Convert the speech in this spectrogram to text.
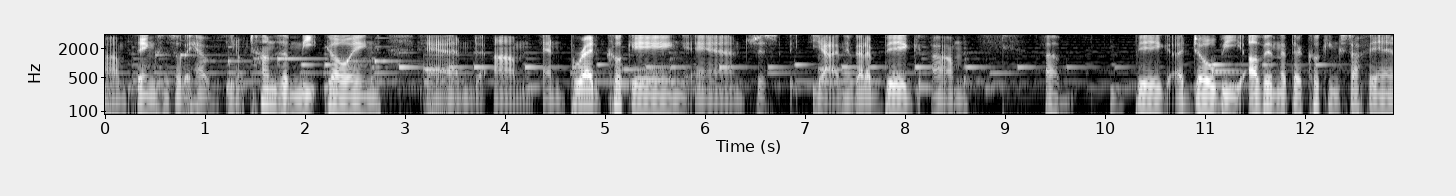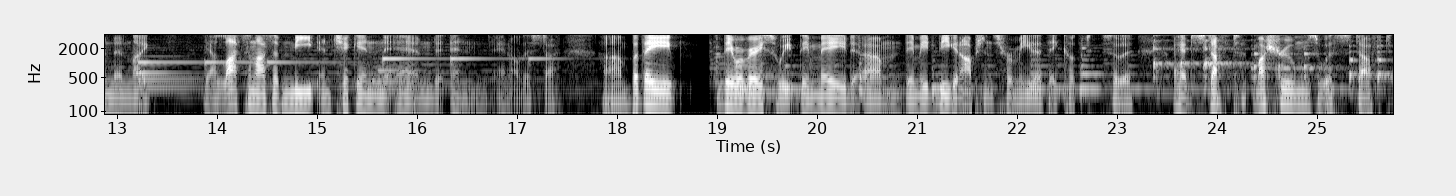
um, things. And so they have you know tons of meat going and um, and bread cooking and just yeah and they've got a big um, a big adobe oven that they're cooking stuff in and like yeah lots and lots of meat and chicken and and and all this stuff. Um, but they they were very sweet. They made um, they made vegan options for me that they cooked. So I had stuffed mushrooms with stuffed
